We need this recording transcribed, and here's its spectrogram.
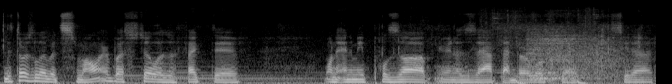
this door's a little bit smaller, but still is effective. When an enemy pulls up, you're gonna zap that door real quick. See that?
